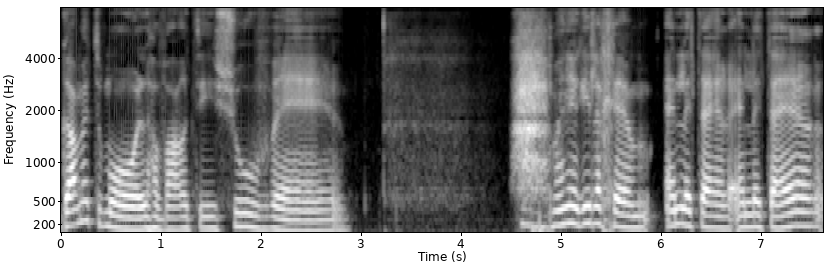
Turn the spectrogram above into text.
גם אתמול עברתי שוב, מה אני אגיד לכם? אין לתאר, אין לתאר.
